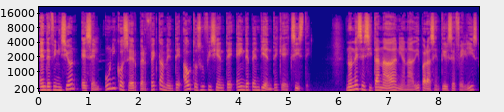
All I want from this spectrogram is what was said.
En definición, es el único ser perfectamente autosuficiente e independiente que existe. No necesita nada ni a nadie para sentirse feliz,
